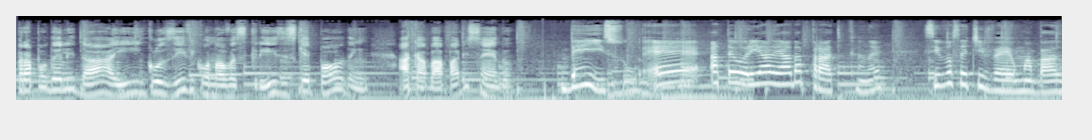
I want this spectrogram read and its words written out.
para poder lidar aí, inclusive com novas crises que podem acabar aparecendo. Bem, isso é a teoria aliada à prática, né? Se você tiver uma base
